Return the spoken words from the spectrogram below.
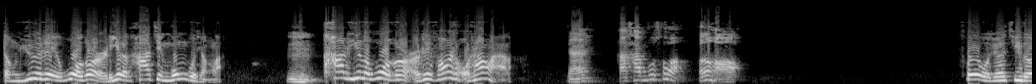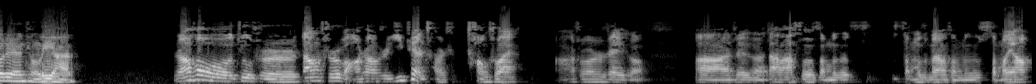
等于这沃格尔离了他进攻不行了，嗯，他离了沃格尔，这防守上来了，哎，还还不错，很好。所以我觉得基德这人挺厉害的。然后就是当时网上是一片传唱衰啊，说是这个啊，这个达拉斯怎么的怎么怎么样，怎么怎么样。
